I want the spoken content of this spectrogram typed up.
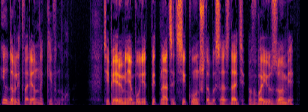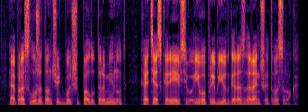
и удовлетворенно кивнул. Теперь у меня будет 15 секунд, чтобы создать в бою зомби, а прослужит он чуть больше полутора минут, хотя, скорее всего, его прибьют гораздо раньше этого срока.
